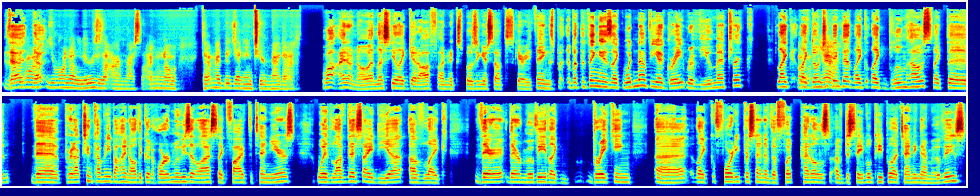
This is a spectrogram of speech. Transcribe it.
that, you, want, that you want to lose the arm wrestle. I don't know. That might be getting too meta. well, I don't know. Unless you like get off on exposing yourself to scary things, but but the thing is, like, wouldn't that be a great review metric? Like, Oh, like, don't yeah. you think that like like Blumhouse, like the the production company behind all the good horror movies of the last like five to ten years, would love this idea of like their their movie like breaking uh like 40% of the foot pedals of disabled people attending their movies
